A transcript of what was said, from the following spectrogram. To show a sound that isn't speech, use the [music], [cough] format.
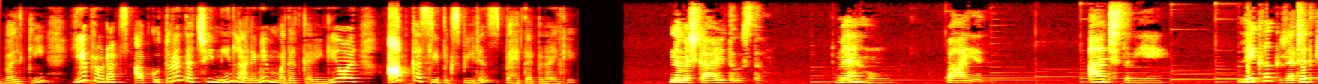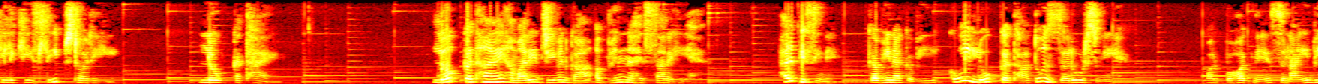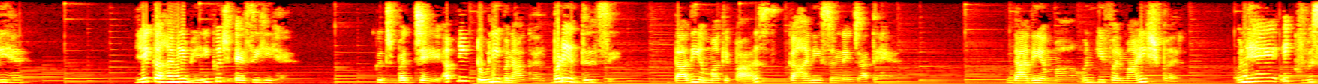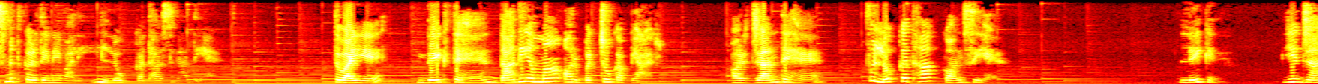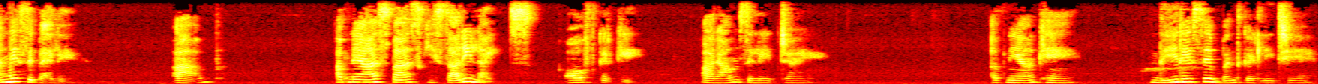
बल्कि ये प्रोडक्ट्स आपको तुरंत अच्छी नींद लाने में मदद करेंगे और आपका स्लीप एक्सपीरियंस बेहतर बनाएँगे। नमस्कार दोस्तों, मैं हूँ पायल। आज सुनिए लेखक रजत की लिखी स्लीप स्टोरी लोक कथाएँ लोक कथाएँ हमारे जीवन का अभिन्न हिस्सा रही है। हर किसी ने कभी ना कभी कोई लोक कथा तो ज़रूर सुनी है। और बहुत ने सुनाई भी है। ये कहानी भी कुछ ऐसी ही है। कुछ बच्चे अपनी टोली बनाकर बड़े दिल से दादी अम्मा के पास कहानी सुनने जाते हैं। दादी अम्मा उनकी फरमाइश पर उन्हें एक विस्मित कर देने वाली लोक कथा सुनाती है। तो आइए देखते हैं दादी अम्मा और बच्चों का प्यार और जानते हैं वो लोक कथा कौन सी है लेकिन ये जानने से पहले आप अपने आसपास की सारी लाइट्स ऑफ़ करके आराम से लेट जाएँ। अपनी आँखें धीरे से बंद कर लीजिए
